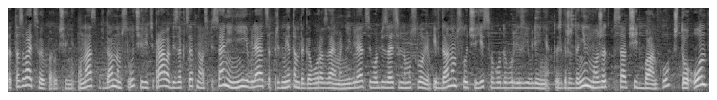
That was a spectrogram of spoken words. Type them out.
отозвать свое поручение. У нас в данном случае ведь право безакцептного списания не является предметом договора займа, не является его обязательным условием. И в данном случае есть свобода волеизъявления. То есть гражданин может сообщить банку, что он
